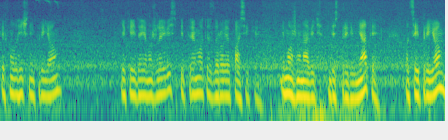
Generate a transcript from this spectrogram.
технологічний прийом, який дає можливість підтримувати здоров'я пасіки. І можна навіть десь прирівняти оцей прийом,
